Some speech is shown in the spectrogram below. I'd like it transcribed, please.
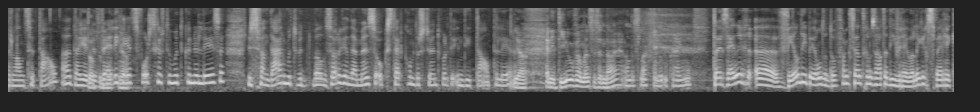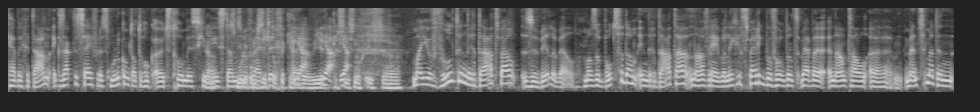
Nederlandse taal. Hè, dat je de, veiligheidsvoorschriften moet kunnen lezen. Dus vandaar moeten we wel zorgen dat mensen ook sterk ondersteund worden in die taal te leren. Ja. En in tien, hoeveel mensen zijn daar aan de slag van de Oekraïners? Er zijn er uh, veel die bij ons in het opvangcentrum zaten, die vrijwilligerswerk hebben gedaan. Exacte cijfer is moeilijk, omdat er ook uitstroom is geweest. Ja, het is moeilijk om zicht op te krijgen wie er precies nog is. Uh... Maar je voelt inderdaad wel, ze willen wel. Maar ze botsen dan inderdaad aan, na vrijwilligerswerk. Bijvoorbeeld, we hebben een aantal uh, mensen met een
